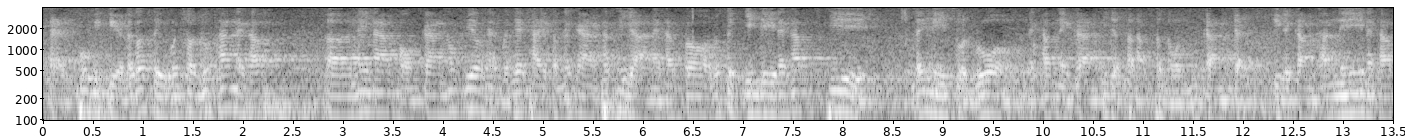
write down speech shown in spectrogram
แขกผู้มีเกียรติแล้วก็สื่อมวลชนทุกท่านนะครับในนามของการท่องเที่ยวแห่งประเทศไทยสำนักงานพัทยานะครับ ก็รู้สึกยินดีนะครับที่ได้มีส่วนร่วมนะครับในการที่จะสนับสนุนการจัดกิจกรรมครั้งนี้นะครับ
